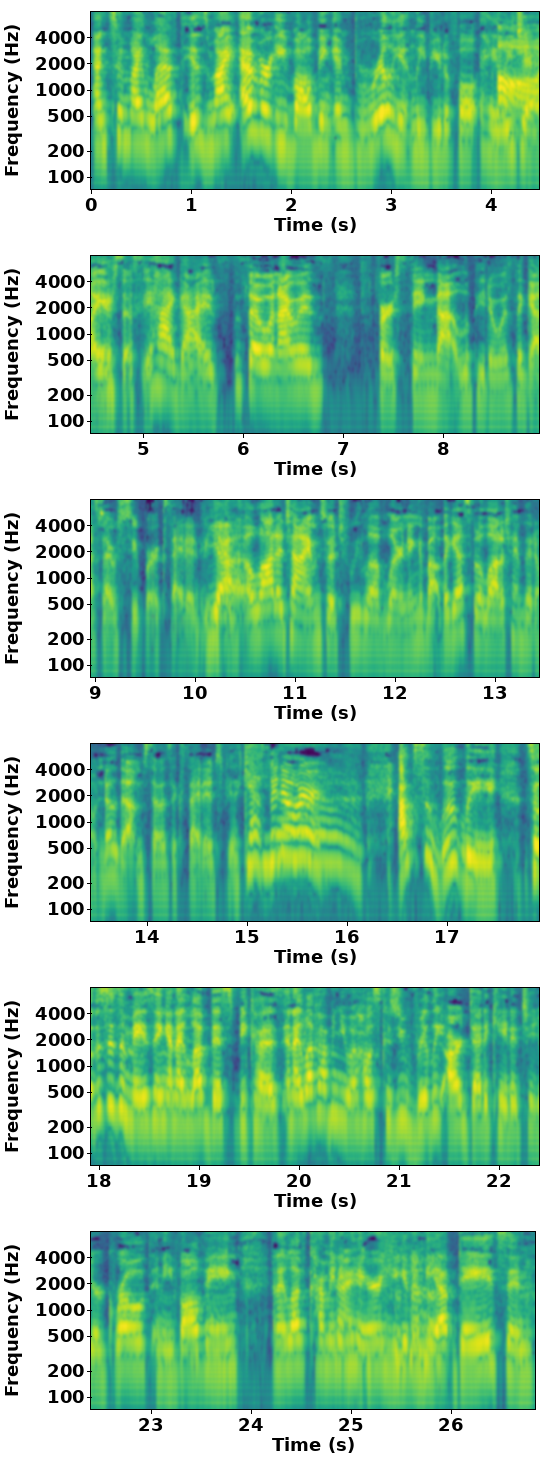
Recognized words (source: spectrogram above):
And to my left is my ever evolving and brilliantly beautiful Haley J. you're so sweet. Hi guys. So when I was first seeing that Lupita was the guest, I was super excited because Yeah. a lot of times, which we love learning about the guests, but a lot of times I don't know them, so I was excited to be like, yes, I know her. Absolutely. So this is amazing and I love this because and I love having you a host because you really are dedicated to your growth and evolving. And I love coming in here and you giving me updates and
